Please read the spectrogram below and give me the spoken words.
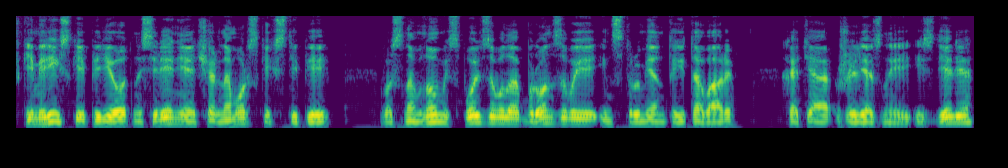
В кемерийский период население черноморских степей в основном использовало бронзовые инструменты и товары, хотя железные изделия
